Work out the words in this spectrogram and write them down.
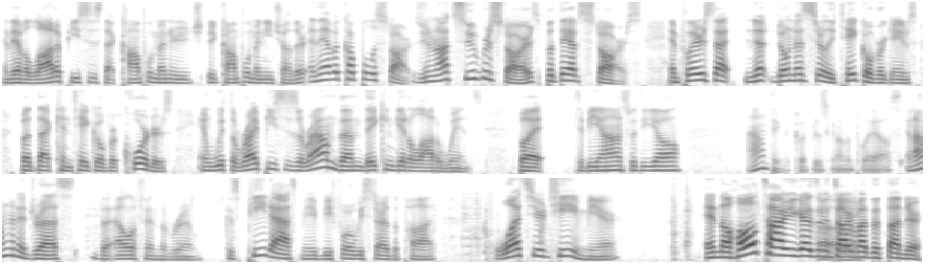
and they have a lot of pieces that complement each uh, complement each other, and they have a couple of stars. You're not superstars, but they have stars and players that ne- don't necessarily take over games, but that can take over quarters. And with the right pieces around them, they can get a lot of wins. But to be honest with you, y'all, I don't think the Clippers go in the playoffs. And I'm going to address the elephant in the room. Because Pete asked me before we started the pod, what's your team, Mir? And the whole time you guys have been talking Uh-oh. about the Thunder,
